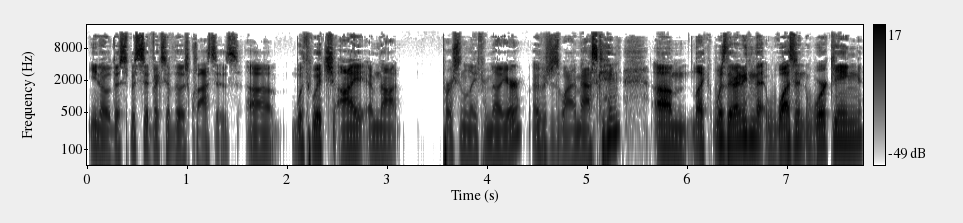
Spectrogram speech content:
you know the specifics of those classes, uh, with which I am not personally familiar, which is why I'm asking. Um, like, was there anything that wasn't working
